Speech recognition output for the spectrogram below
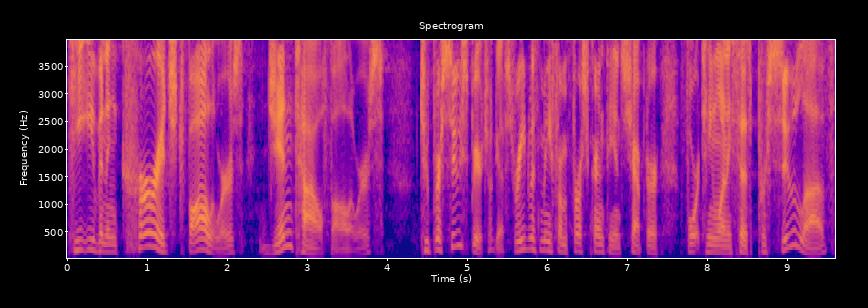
he even encouraged followers, Gentile followers, to pursue spiritual gifts. Read with me from 1 Corinthians chapter 14, 1. He says, Pursue love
